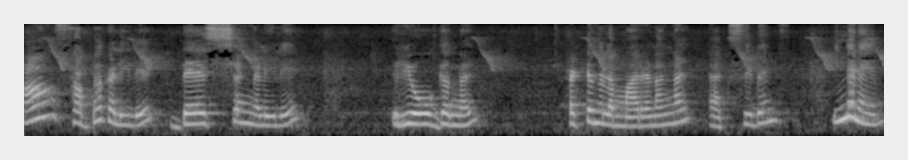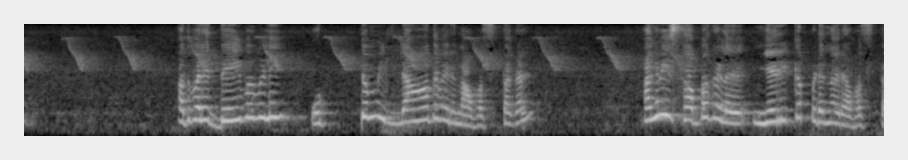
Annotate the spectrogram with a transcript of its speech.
ആ സഭകളിലെ ദേശങ്ങളിലെ രോഗങ്ങൾ പെട്ടെന്നുള്ള മരണങ്ങൾ ആക്സിഡൻസ് ഇങ്ങനെ അതുപോലെ ദൈവവിളി ഒട്ടും ഇല്ലാതെ വരുന്ന അവസ്ഥകൾ അങ്ങനെ ഈ സഭകൾ ഞെരുക്കപ്പെടുന്ന ഒരവസ്ഥ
